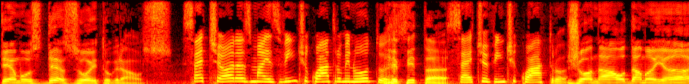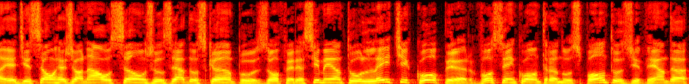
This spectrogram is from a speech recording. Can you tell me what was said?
temos 18 graus. 7 horas mais 24 minutos. Repita. 7 e 24. Jornal da Manhã, edição regional São José dos Campos. Oferecimento Leite Cooper. Você encontra nos pontos de venda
